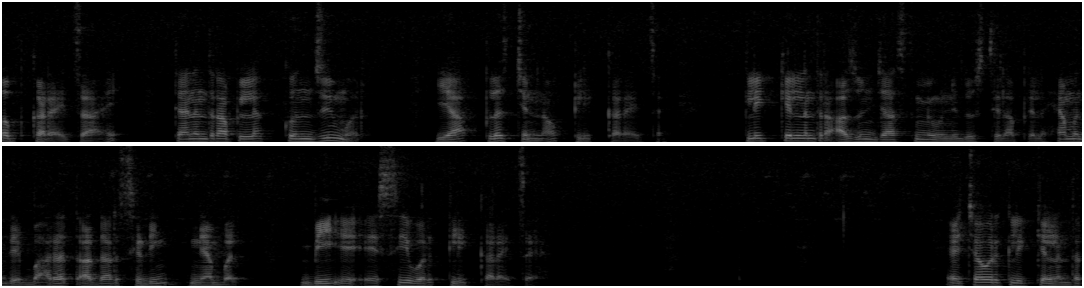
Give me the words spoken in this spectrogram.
अप करायचं आहे. त्यानंतर आपल्याला कन्झ्युमर या प्लस चिन्हावर क्लिक करायचं आहे. क्लिक केल्यानंतर अजून जास्त मेनू दिसतील आपल्याला. ह्यामध्ये Bharat Aadhaar seeding enable B A S सीवर क्लिक करायचं आहे याच्यावर क्लिक केल्यानंतर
